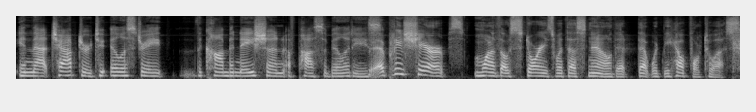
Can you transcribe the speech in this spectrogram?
in that chapter to illustrate the combination of possibilities. Uh, please share one of those stories with us now that, that would be helpful to us.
